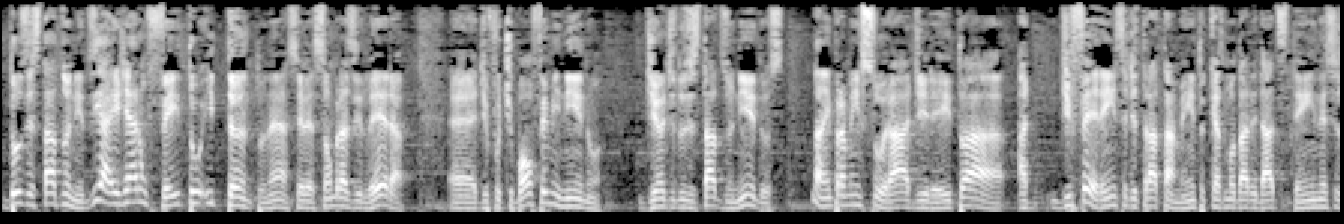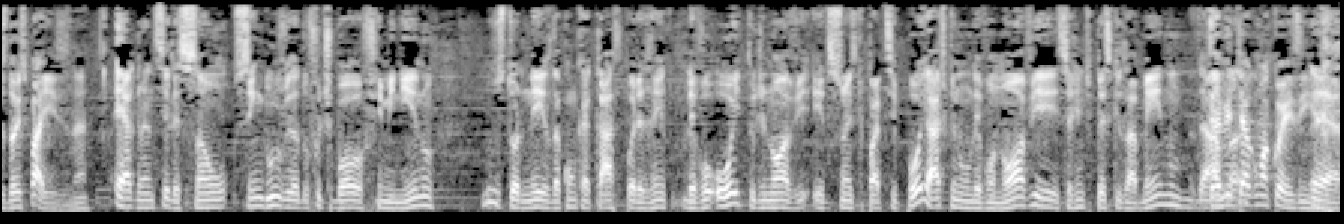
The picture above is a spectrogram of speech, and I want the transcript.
dos Estados Unidos. E aí já era um feito e tanto, né? A seleção brasileira é, de futebol feminino diante dos Estados Unidos, não dá nem para mensurar direito a, a diferença de tratamento que as modalidades têm nesses dois países, né? É a grande seleção, sem dúvida, do futebol feminino nos torneios da CONCACAF, por exemplo, levou oito de nove edições que participou e acho que não levou nove. Se a gente pesquisar bem, não deve a, ter alguma coisinha. É,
